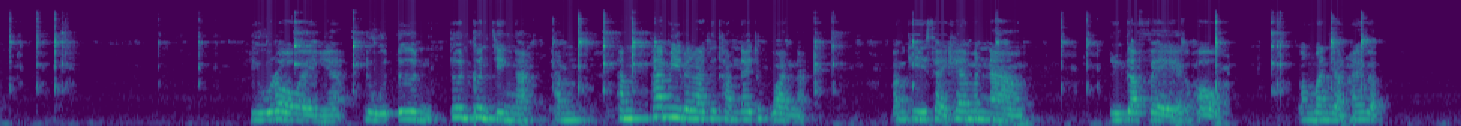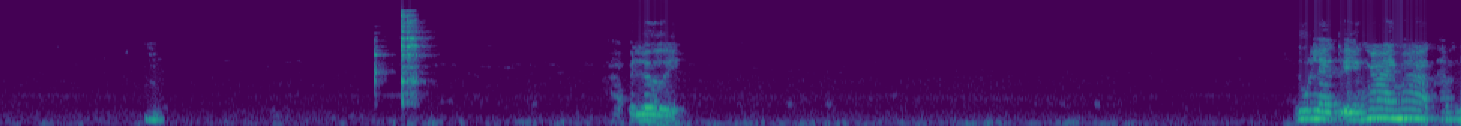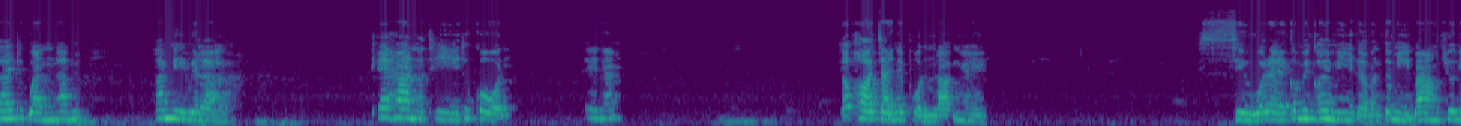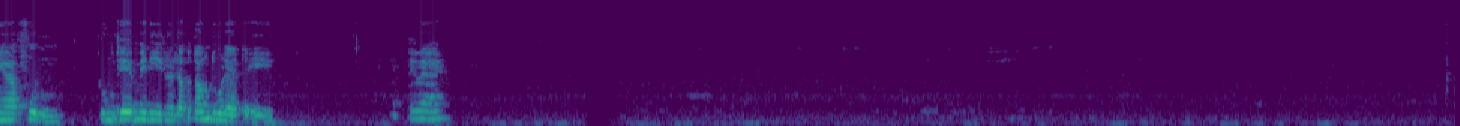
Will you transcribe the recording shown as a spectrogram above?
ริ้วรอยอย่างเงี้ย ดูตื้น ตื้นขึ้นจริงนะทำทำถ้ามีเวลาคือทำได้ทุกวันอะบางทีใส่แค่มะนาว หรือกาแฟก็พอบางวันอยากให้แบบอืมหา ไปเลย ดูแลตัวเองง่ายมากทำได้ทุกวันถ้าถ้ามีเวลา แค่ห้านาทีทุกคนเอ้นะ ก็พอใจในผลลัพธ์ไง สิวอะไรก็ไม่ค่อยมีแต่มันก็มีบ้างช่วงนี้ฝุ่นกรุงเทพไม่ดีเลยเราก็ต้องดูแลตัวเองบ๊ายบาย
